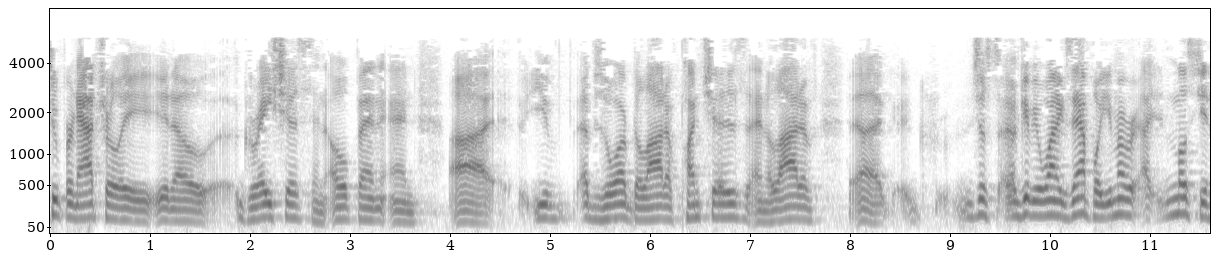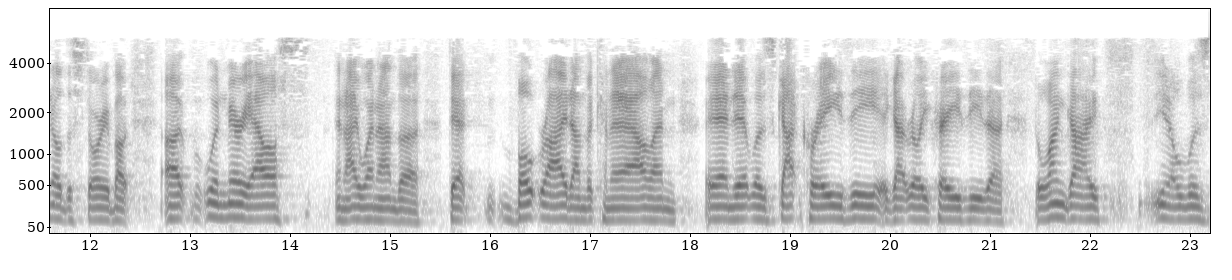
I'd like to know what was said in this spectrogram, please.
supernaturally, you know, gracious and open, and uh, you've absorbed a lot of punches and a lot of. Uh, just, I'll give you one example. You remember, most of you know the story about uh, when Mary Alice and I went on the that boat ride on the canal and and it was got crazy. It got really crazy. The the one guy, you know, was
